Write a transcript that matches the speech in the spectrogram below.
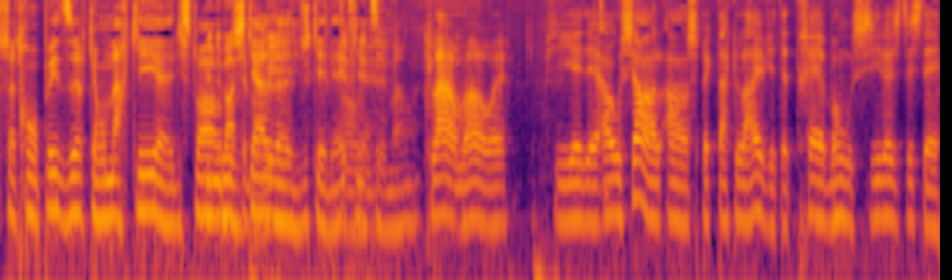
se tromper, dire qu'ils ont marqué euh, l'histoire musicale euh, oui, du Québec. définitivement, ouais. Clairement, ouais. Puis il était- ah, aussi en, en spectacle live, il était très bon aussi. Là. C'était,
